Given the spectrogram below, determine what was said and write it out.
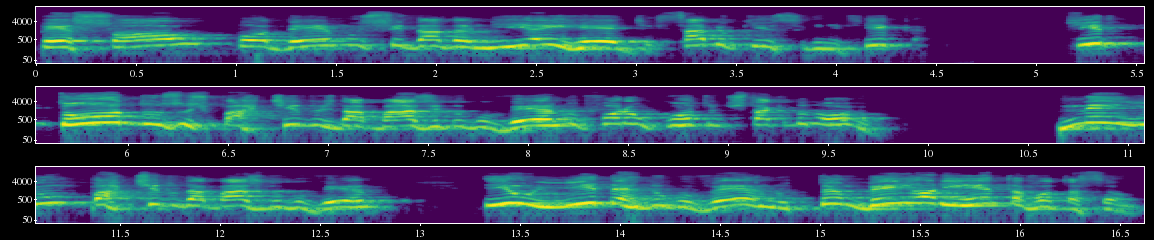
PSOL, Podemos, Cidadania e Rede. Sabe o que isso significa? que todos os partidos da base do governo foram contra o destaque do novo. Nenhum partido da base do governo e o líder do governo também orienta a votação.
